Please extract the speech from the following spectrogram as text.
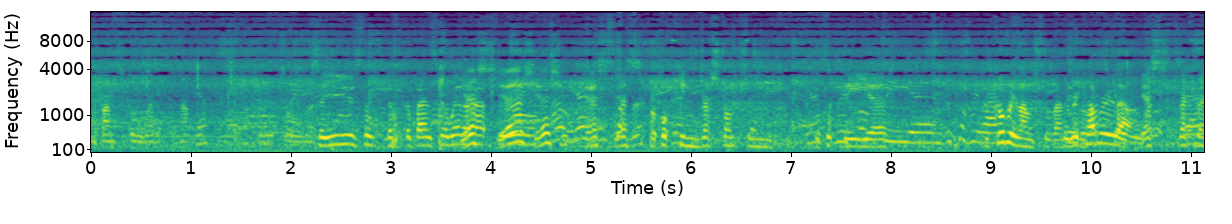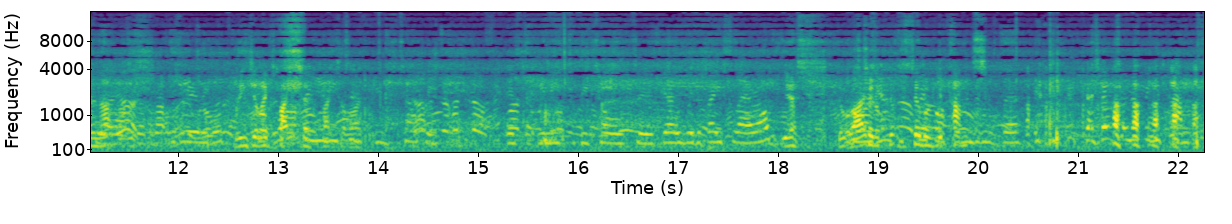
the band school web. So you use the, the, the Bansko weather Yes, app? yes, yes, yes, yes. For booking restaurants and Yes, book we the uh, the um, recovery lounge. recovery lounge through Band The recovery lounge? Yes, recommend Yeah, that. so that was really good. Brings your legs back to, back to life. you need to tell is that you need to be told to go with a base layer on. Yes, don't Right. turn up, still with your pants. Don't turn up in your pants.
